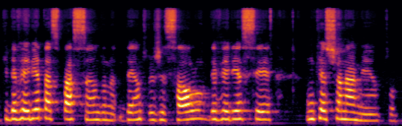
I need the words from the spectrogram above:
o que deveria estar se passando dentro de Saulo deveria ser um questionamento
